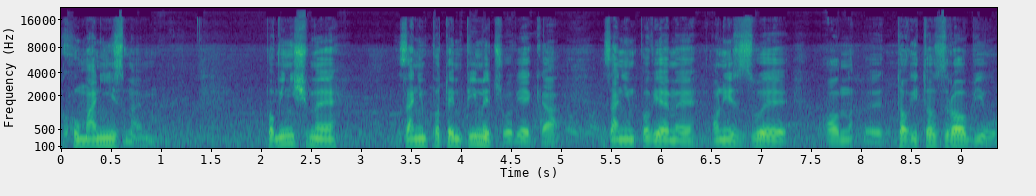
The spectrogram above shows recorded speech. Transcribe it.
humanizmem. Powinniśmy, zanim potępimy człowieka, zanim powiemy, on jest zły, on e, to i to zrobił,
